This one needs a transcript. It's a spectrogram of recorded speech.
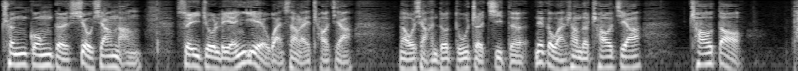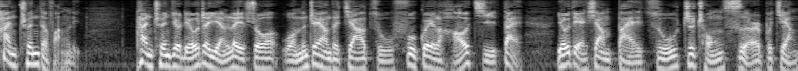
春宫的绣香囊，所以就连夜晚上来抄家。那我想很多读者记得那个晚上的抄家，抄到。探春的房里，探春就流着眼泪说：“我们这样的家族富贵了好几代，有点像百足之虫，死而不僵，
